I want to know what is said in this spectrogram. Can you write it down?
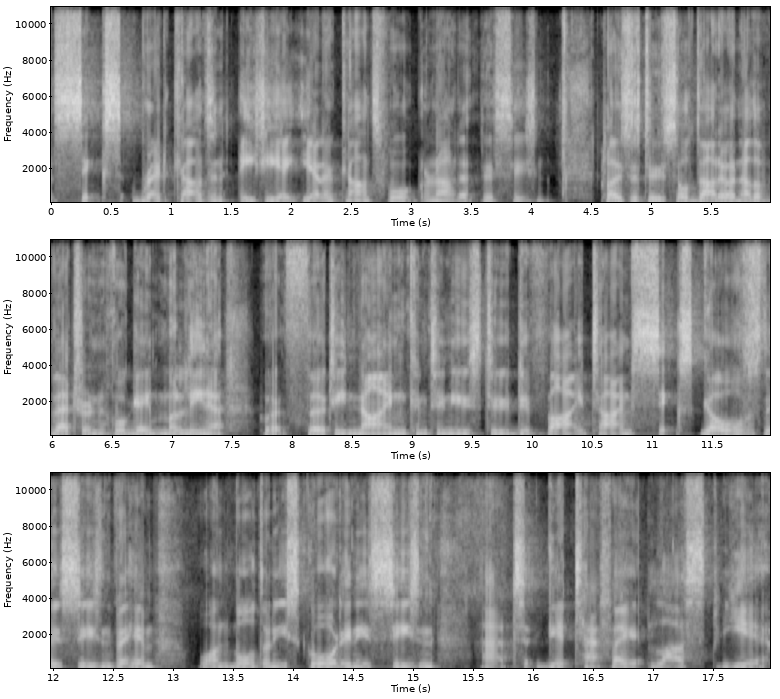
six red cards and 88 yellow cards for Granada this season. Closest to Soldado, another veteran, Jorge Molina, who at 39 continues to defy time. Six goals this season for him, one more than he scored in his season at Getafe last year.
